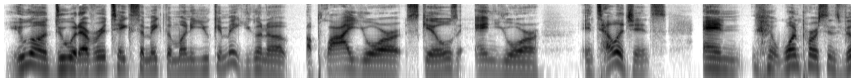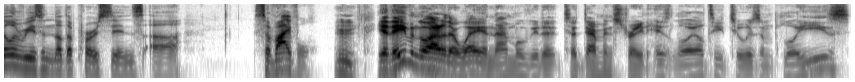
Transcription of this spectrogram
You're going to do whatever it takes to make the money you can make. You're going to apply your skills and your intelligence and one person's villainy is another person's uh survival. Yeah, they even go out of their way in that movie to, to demonstrate his loyalty to his employees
